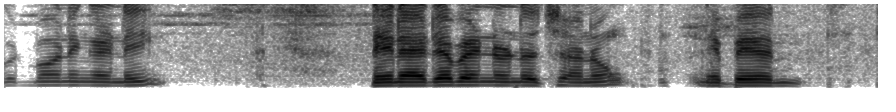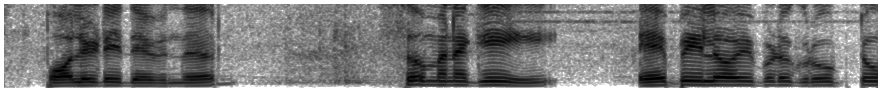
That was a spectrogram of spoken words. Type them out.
గుడ్ మార్నింగ్ అండి. నేను హైదరాబాద్ నుండి వచ్చాను. నీ పేరు పాలిటీ దేవేందర్. సో మనకి ఏపీలో ఇప్పుడు గ్రూప్ టూ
